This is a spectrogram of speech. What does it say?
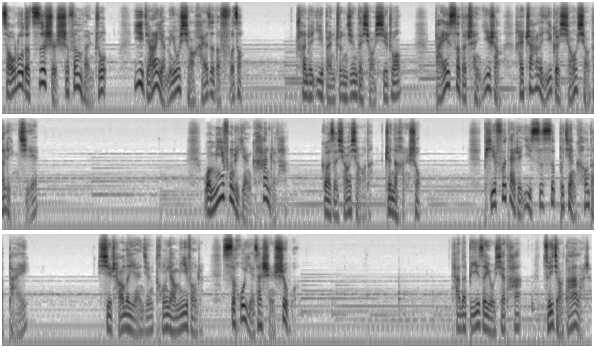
走路的姿势十分稳重，一点也没有小孩子的浮躁。穿着一本正经的小西装，白色的衬衣上还扎了一个小小的领结。我眯缝着眼看着他，个子小小的，真的很瘦，皮肤带着一丝丝不健康的白，细长的眼睛同样眯缝着，似乎也在审视我。他的鼻子有些塌，嘴角耷拉着，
